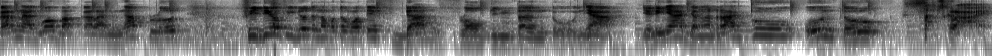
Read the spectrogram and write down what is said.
Karena gua bakalan ngupload video-video tentang otomotif dan vlogging tentunya. Jadinya jangan ragu untuk subscribe.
